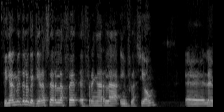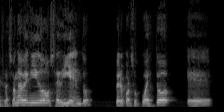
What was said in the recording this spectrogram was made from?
finalmente lo que quiere hacer la Fed es frenar la inflación. la inflación ha venido cediendo, pero por supuesto, eh,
